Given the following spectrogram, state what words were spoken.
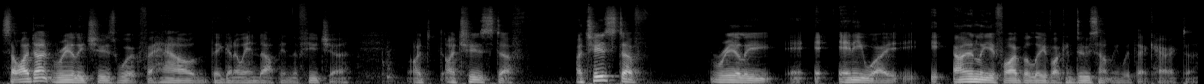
So I don't really choose work for how they're going to end up in the future. I, I choose stuff. I choose stuff really anyway, only if I believe I can do something with that character.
